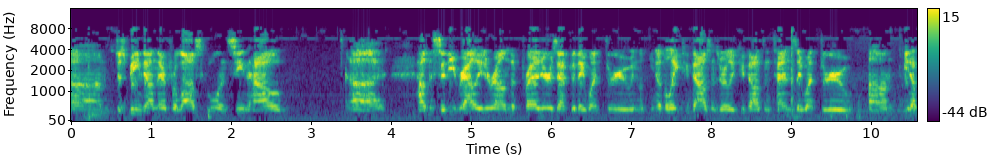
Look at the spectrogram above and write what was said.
Um, just being down there for law school and seeing how. Uh, how the city rallied around the Predators after they went through in the, you know the late 2000s, early 2010s. They went through um, you know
